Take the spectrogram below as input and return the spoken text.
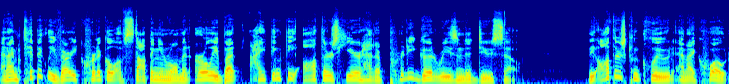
and I'm typically very critical of stopping enrollment early, but I think the authors here had a pretty good reason to do so. The authors conclude, and I quote,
